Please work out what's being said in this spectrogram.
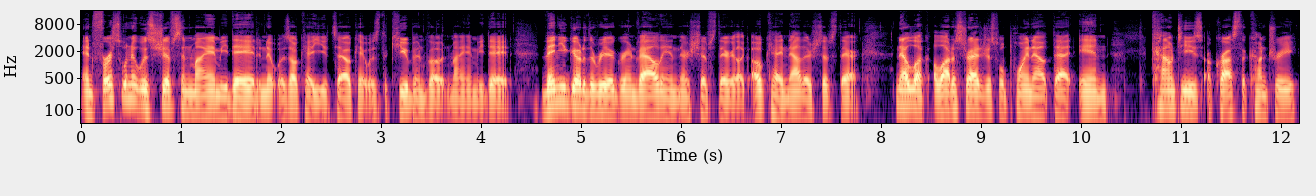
And first, when it was shifts in Miami Dade, and it was okay, you'd say, okay, it was the Cuban vote in Miami Dade. Then you go to the Rio Grande Valley and there's shifts there. You're like, okay, now there's shifts there. Now, look, a lot of strategists will point out that in counties across the country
